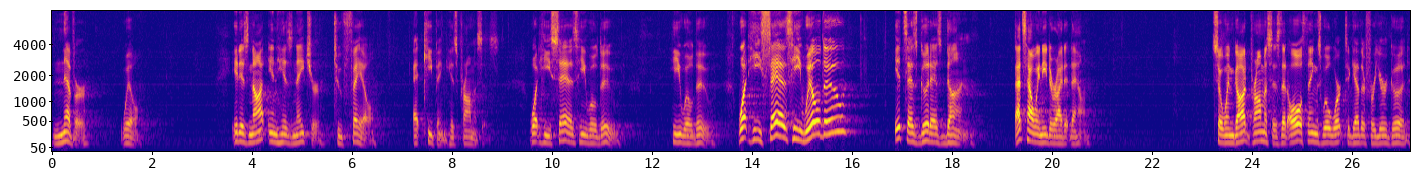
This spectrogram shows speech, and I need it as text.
never will. It is not in his nature to fail at keeping his promises. What he says he will do, he will do. What he says he will do, it's as good as done. That's how we need to write it down. So when God promises that all things will work together for your good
